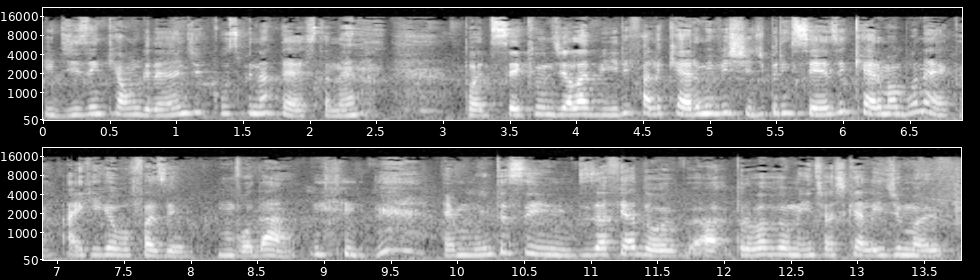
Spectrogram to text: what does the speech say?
E dizem que é um grande cuspe na testa, né? Pode ser que um dia ela vire e fale: Quero me vestir de princesa e quero uma boneca. Aí o que, que eu vou fazer? Não vou dar? é muito assim, desafiador. Ah, provavelmente acho que a Lady Murphy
